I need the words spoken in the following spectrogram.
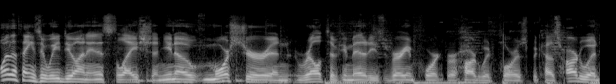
One of the things that we do on installation, you know, moisture and relative humidity is very important for hardwood floors because hardwood,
